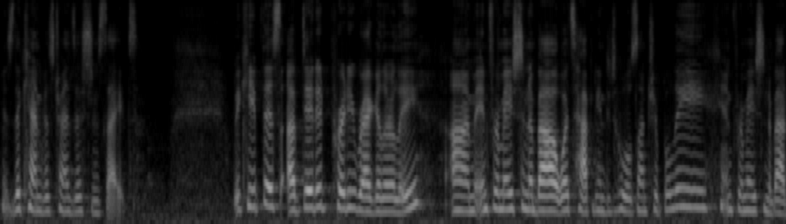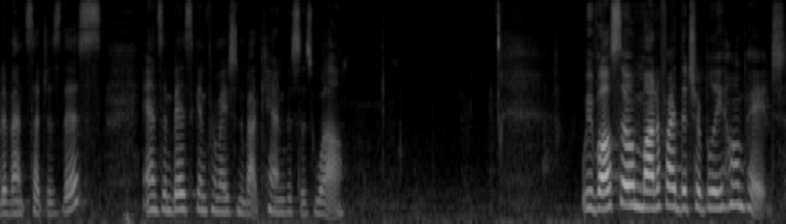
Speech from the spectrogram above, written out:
is the Canvas transition site. We keep this updated pretty regularly. Um, information about what's happening to tools on EEE, information about events such as this, and some basic information about Canvas as well. We've also modified the EEE homepage.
